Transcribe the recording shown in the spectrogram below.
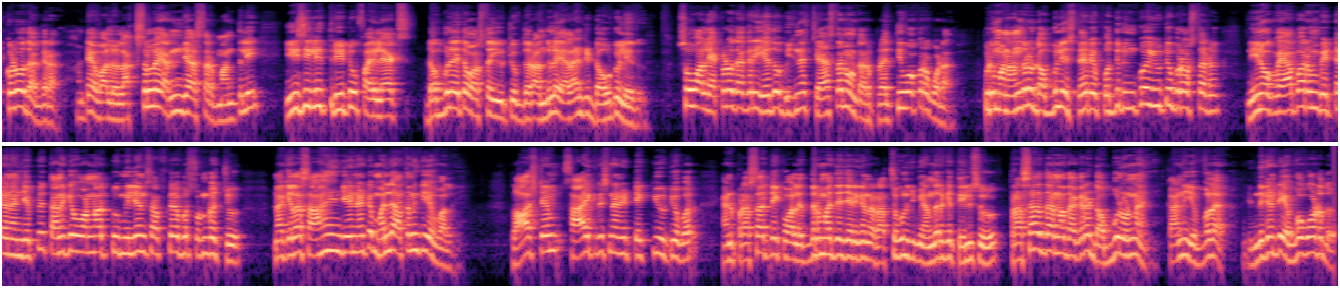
ఎక్కడో దగ్గర అంటే వాళ్ళు లక్షల్లో ఎర్న్ చేస్తారు monthly easily three to five lakhs డబ్బులు అయితే వస్తాయి యూట్యూబ్ ద్వారా. అందులో ఎలాంటి డౌట్ లేదు. సో వాళ్ళు ఎక్కడో దగ్గర ఏదో బిజినెస్ చేస్తూనే ఉంటారు ప్రతి ఒక్కరు కూడా. ఇప్పుడు మనందరూ డబ్బులు ఇస్తే రేపు పొద్దున ఇంకో యూట్యూబర్ వస్తాడు. నేను ఒక వ్యాపారం పెట్టానని చెప్పి తనకి one or two million subscribers ఉండొచ్చు. నాకు ఇలా సహాయం చేయండి అంటే మళ్ళీ అతనికి ఇవ్వాలి. లాస్ట్ టైం సాయి కృష్ణ అనే tech YouTuber and Prasad tech వాళ్ళిద్దరి మధ్య జరిగిన రచ్చ గురించి మీ అందరికీ తెలుసు. ప్రసాద్ అన్న దగ్గర డబ్బులు ఉన్నాయి కానీ ఇవ్వలే. ఎందుకంటే ఇవ్వకూడదు.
